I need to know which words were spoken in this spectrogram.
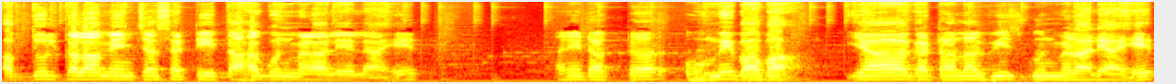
अब्दुल कलाम यांच्यासाठी दहा गुण मिळालेले आहेत. आणि डॉक्टर होमे बाबा या गटाला वीस गुण मिळाले आहेत.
